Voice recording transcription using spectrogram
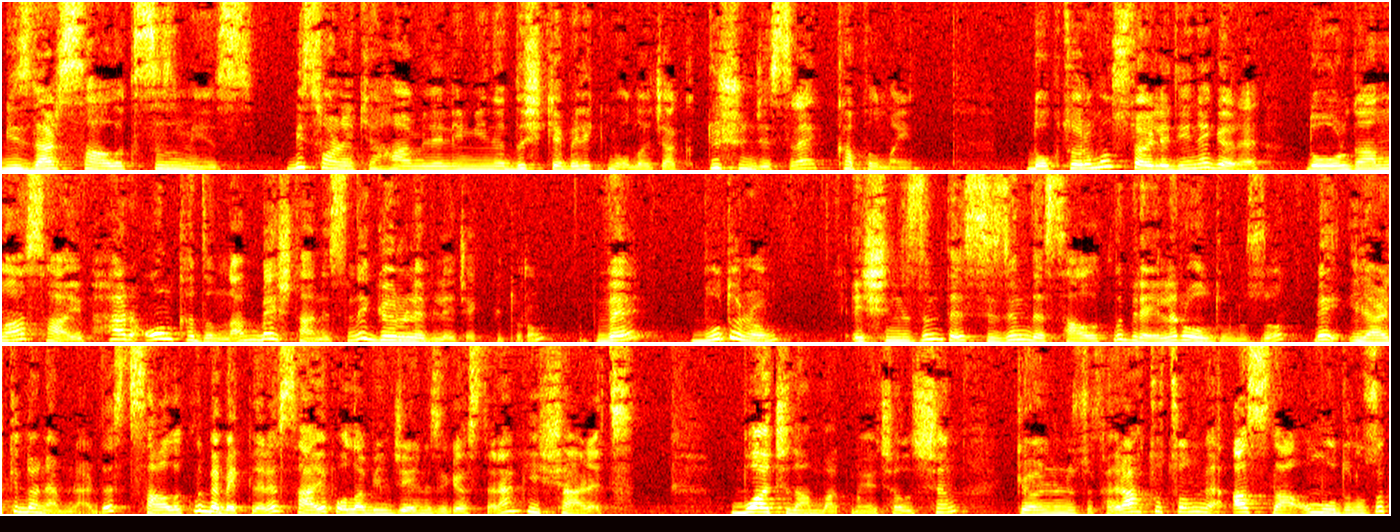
Bizler sağlıksız mıyız? Bir sonraki hamileliğim yine dış gebelik mi olacak düşüncesine kapılmayın. Doktorumuz söylediğine göre doğurganlığa sahip her 10 kadından 5 tanesinde görülebilecek bir durum. Ve bu durum eşinizin de sizin de sağlıklı bireyler olduğunuzu ve ileriki dönemlerde sağlıklı bebeklere sahip olabileceğinizi gösteren bir işaret. Bu açıdan bakmaya çalışın. Gönlünüzü ferah tutun ve asla umudunuzu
